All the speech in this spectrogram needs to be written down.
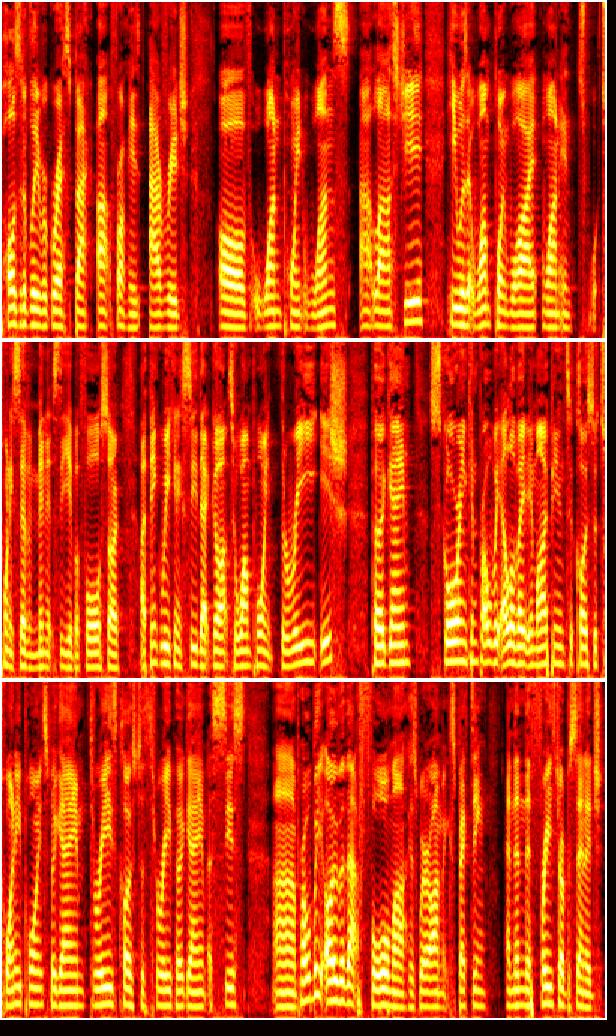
positively regress back up from his average of 1.1s uh, last year. He was at 1.1 in 27 minutes the year before. So I think we can see that go up to 1.3 ish per game. Scoring can probably elevate, in my opinion, to close to 20 points per game. Threes close to three per game. Assists uh, probably over that four mark is where I'm expecting. And then the free throw percentage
